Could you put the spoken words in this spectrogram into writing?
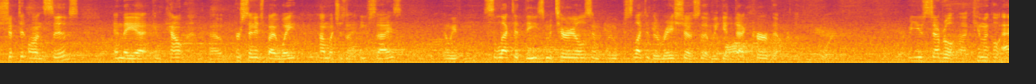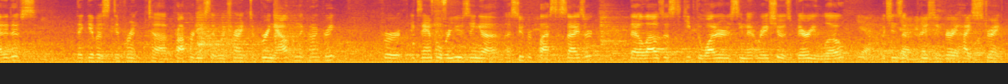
shift it on sieves and they uh, can count uh, percentage by weight, how much is on each size. And we've selected these materials and we've selected the ratio so that we get that curve that we're looking for. We use several uh, chemical additives that give us different uh, properties that we're trying to bring out in the concrete. For example, we're using a, a super plasticizer that allows us to keep the water to cement ratios very low, which ends up producing very high strength.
